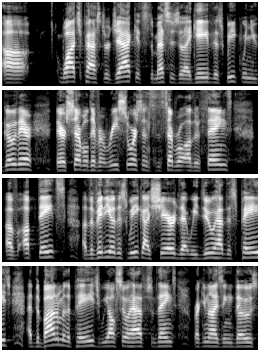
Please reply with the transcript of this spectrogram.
uh, Watch Pastor Jack. It's the message that I gave this week. When you go there, there are several different resources and several other things of updates. Uh, the video this week, I shared that we do have this page. At the bottom of the page, we also have some things recognizing those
